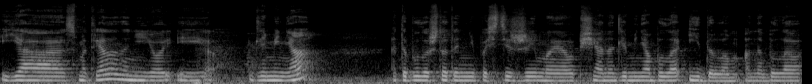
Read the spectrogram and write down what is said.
И я смотрела на нее, и для меня это было что-то непостижимое. Вообще, она для меня была идолом. Она была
